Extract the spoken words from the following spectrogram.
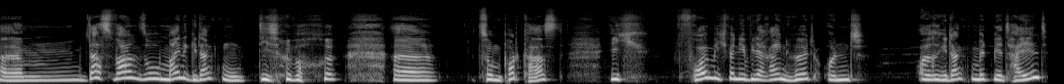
Ähm, das waren so meine Gedanken diese Woche äh, zum Podcast. Ich freue mich, wenn ihr wieder reinhört und eure Gedanken mit mir teilt.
